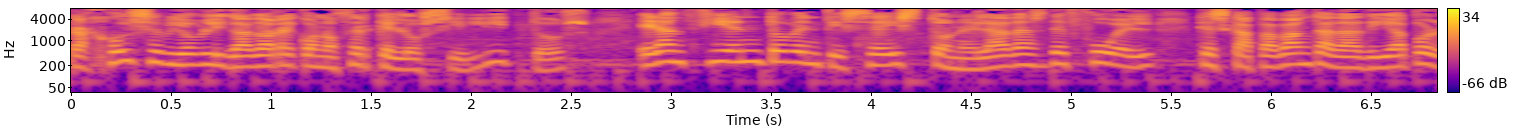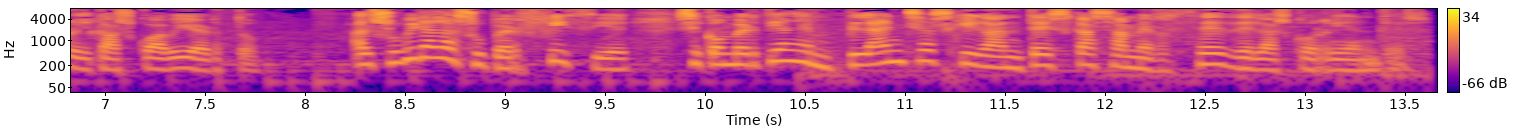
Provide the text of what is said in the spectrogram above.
Rajoy se vio obligado a reconocer que los hilitos eran 126 toneladas de fuel que escapaban cada día por el casco abierto. Al subir a la superficie, se convertían en planchas gigantescas a merced de las corrientes.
